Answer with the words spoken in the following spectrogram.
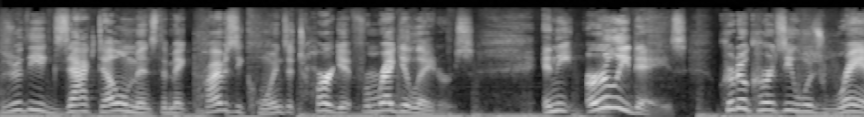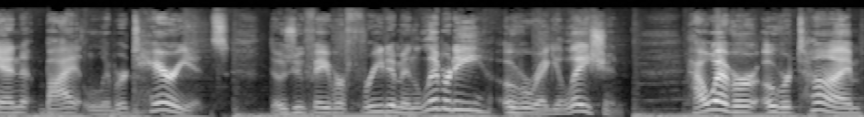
those are the exact elements that make privacy coins a target from regulators. In the early days, cryptocurrency was ran by libertarians, those who favor freedom and liberty over regulation. However, over time,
